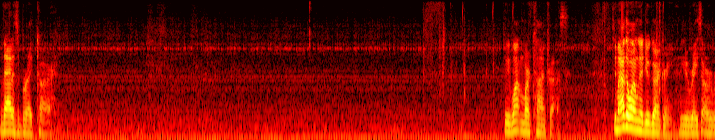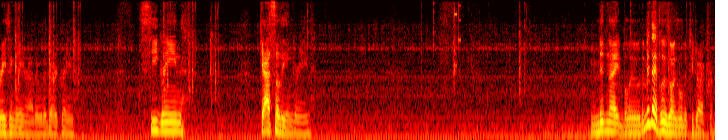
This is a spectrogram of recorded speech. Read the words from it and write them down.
That is a bright car. Do we want more contrast? See, my other one I'm going to do dark green. You raise or raising green rather with a dark green. Sea green, gasoline green. Midnight blue. The midnight blue is always a little bit too dark for me.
